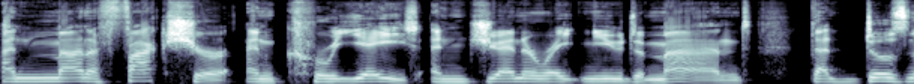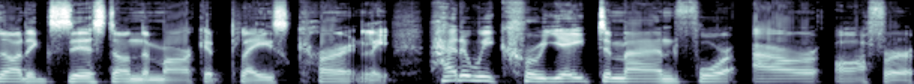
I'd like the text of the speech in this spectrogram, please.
and manufacture and create and generate new demand that does not exist on the marketplace currently? How do we create demand for our offer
